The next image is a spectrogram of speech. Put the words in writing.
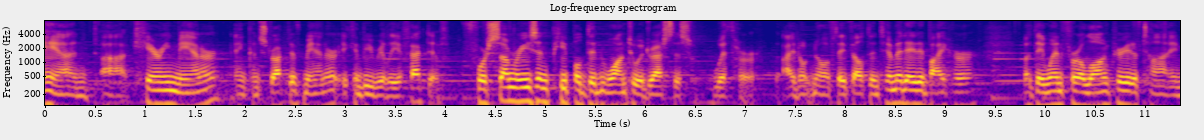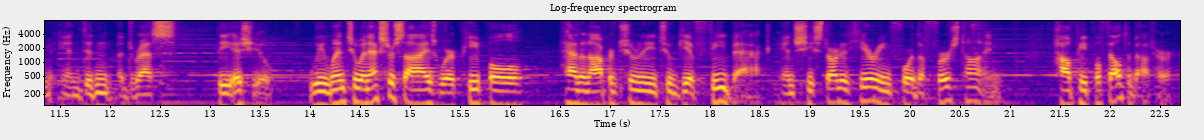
and uh, caring manner and constructive manner, it can be really effective. For some reason, people didn't want to address this with her. I don't know if they felt intimidated by her, but they went for a long period of time and didn't address the issue. We went to an exercise where people had an opportunity to give feedback, and she started hearing for the first time how people felt about her.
